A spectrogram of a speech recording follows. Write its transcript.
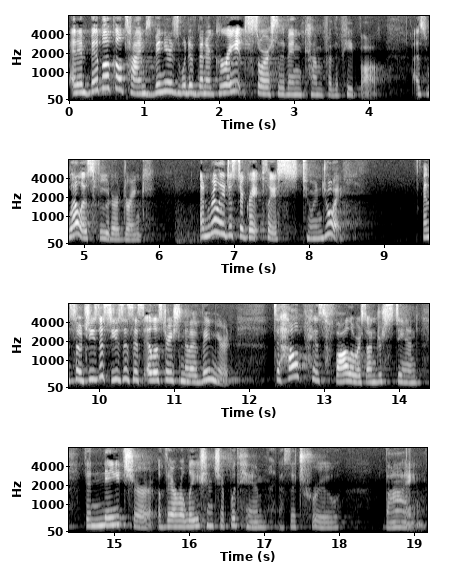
And in biblical times, vineyards would have been a great source of income for the people, as well as food or drink, and really just a great place to enjoy. And so Jesus uses this illustration of a vineyard to help his followers understand the nature of their relationship with him as the true vine.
